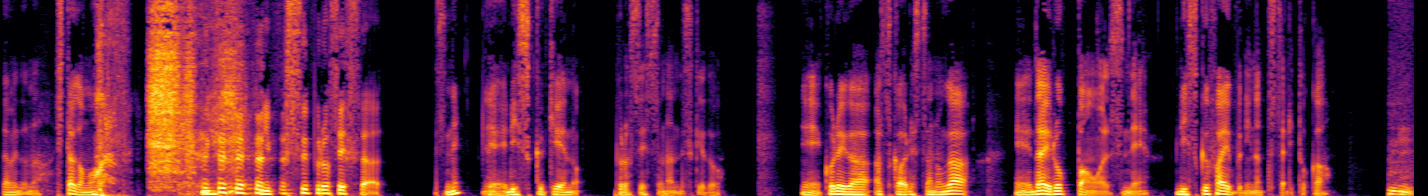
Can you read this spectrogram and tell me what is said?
ダメだな。舌が回らない。ミプスプロセッサーですね。えーリスク系のプロセッサーなんですけど。えーこれが扱われてたのが、えー第6版はですね、リスク5になってたりとか、うん。うん。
